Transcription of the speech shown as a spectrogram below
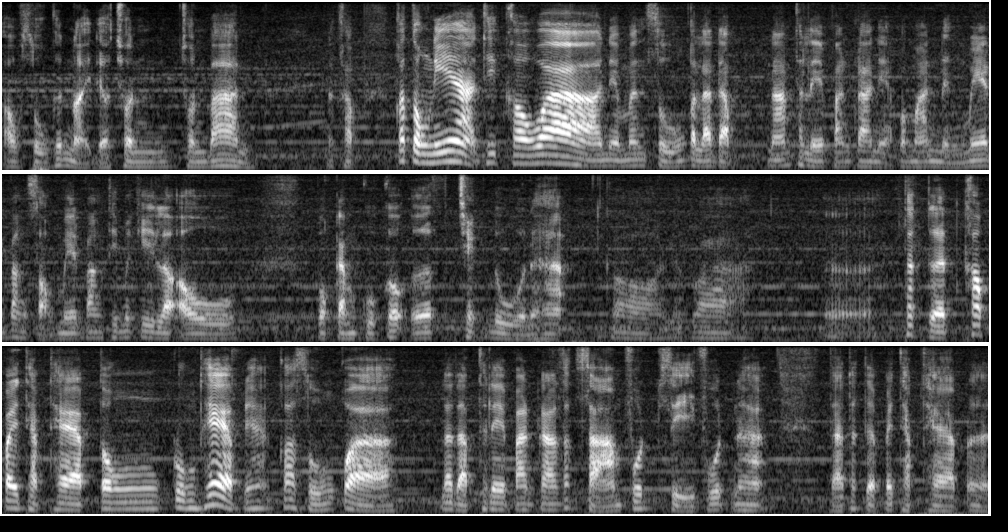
เอาสูงขึ้นหน่อยเดี๋ยวชนชนบ้านนะครับก็ตรงนี้ที่เขาว่าเนี่ยมันสูงกว่าระดับน้ำทะเลปานกลางเนี่ยประมาณ 1 เมตรบ้าง 2 เมตรบ้างที่เมื่อกี้เราเอาโปรแกรม Google Earth เช็คดูนะฮะก็เรียกว่าถ้าเกิดเข้าไปแถบๆตรงกรุงเทพเนี่ยก็สูงกว่า ระดับทะเลปานกลางสัก 3 ฟุต 4 ฟุตนะฮะ แต่ถ้าเกิดไปแถบๆเอ่อ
